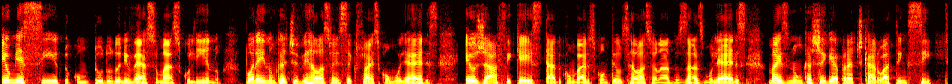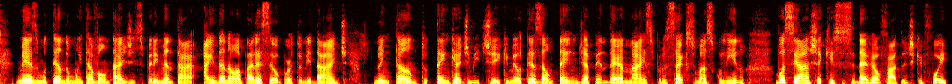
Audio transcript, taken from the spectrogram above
Eu me excito com tudo do universo masculino, porém nunca tive relações sexuais com mulheres. Eu já fiquei excitado com vários conteúdos relacionados às mulheres, mas nunca cheguei a praticar o ato em si. Mesmo tendo muita vontade de experimentar, ainda não apareceu oportunidade. No entanto, tenho que admitir que meu tesão tende a pender mais para o sexo masculino. Você acha que isso se deve ao fato de que foi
